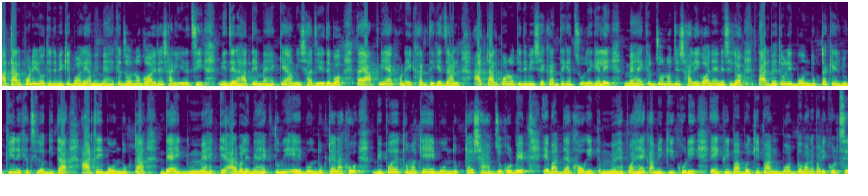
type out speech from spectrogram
আর তারপরে রতিদেবীকে বলে, আমি মেহেকের জন্য গয়না শাড়ি এনেছি, নিজের হাতে মেহেককে আমি সাজিয়ে দেব, তাই আপনি এখন এখান থেকে যান। আর তারপর রতিদেবী সেখান থেকে চলে গেলে মেহেকের জন্য যে শাড়ি গয়না এনেছিল, তার ভেতরেই বন্দুকটাকে লুকিয়ে রেখেছিল গীতা। আর সেই বন্দুকটা দেয় মেহেককে, আর বলে, মেহেক, তুমি এই বন্দুকটা রাখো। বিপদে তোমাকে এই বন্দুকটায় সাহায্য করবে। এবার দেখো মেহেক আমি কি করি? এই কৃপা কৃপান বড্ড বাড়াবাড়ি করছে।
